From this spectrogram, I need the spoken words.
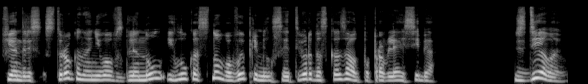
Фенрис строго на него взглянул, и Лука снова выпрямился и твердо сказал, поправляя себя. «Сделаю».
